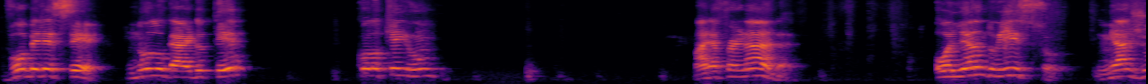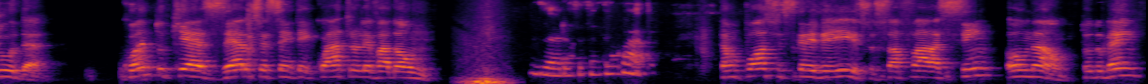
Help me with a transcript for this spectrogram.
Vou obedecer. No lugar do T, coloquei um. Maria Fernanda, olhando isso, me ajuda. Quanto que é 0,64 elevado a 1? 0,64. Então, posso escrever isso? Só fala sim ou não. Tudo bem?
